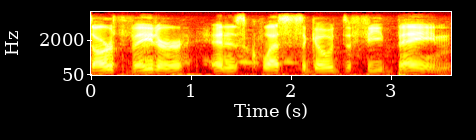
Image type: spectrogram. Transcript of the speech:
Darth Vader and his quest to go defeat Bane.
